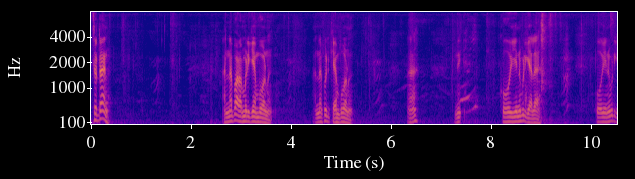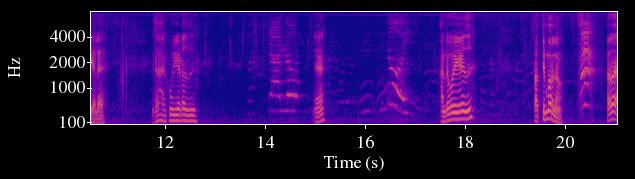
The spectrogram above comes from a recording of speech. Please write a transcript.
ചേട്ടൻ. അന്നെ പടം പിടിക്കാൻ പോവാണ്. അന്നെ പിടിക്കാൻ പോവാണ്. ഏ? നീ കോഴീനെ പിടിക്കാല്ലേ കോഴീനെ പിടിക്കാല്ലേ ഇതാര കോഴിയാടാ അത് ഏ? എന്റെ കോഴിയാ ഇത്? സത്യം പറഞ്ഞോ? അതെ?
